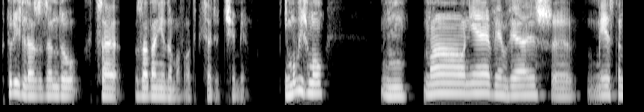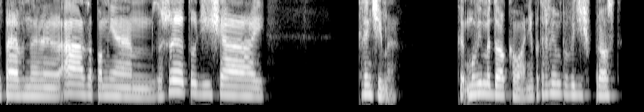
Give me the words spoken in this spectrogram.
któryś dla rzędu chce zadanie domowe odpisać od ciebie. I mówisz mu, mm, no, nie wiem, wiesz, y, nie jestem pewny, a zapomniałem zeszytu dzisiaj. Kręcimy. Mówimy dookoła, nie potrafimy powiedzieć wprost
